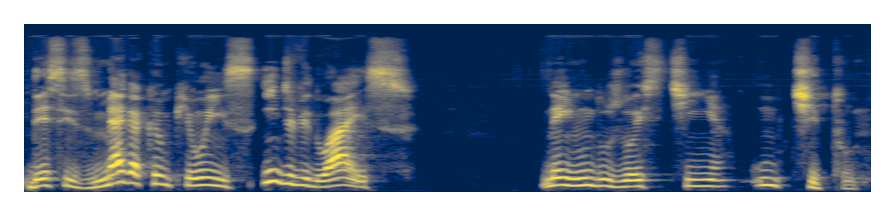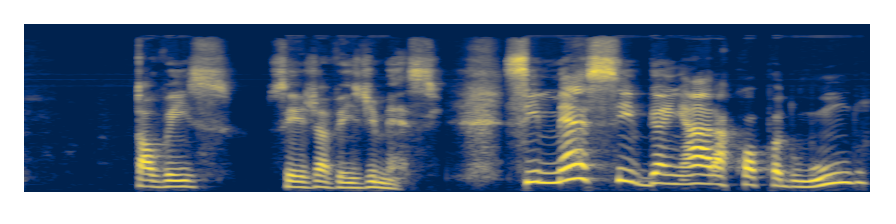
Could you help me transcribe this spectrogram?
desses mega campeões individuais, nenhum dos dois tinha um título. Talvez seja a vez de Messi. Se Messi ganhar a Copa do Mundo,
